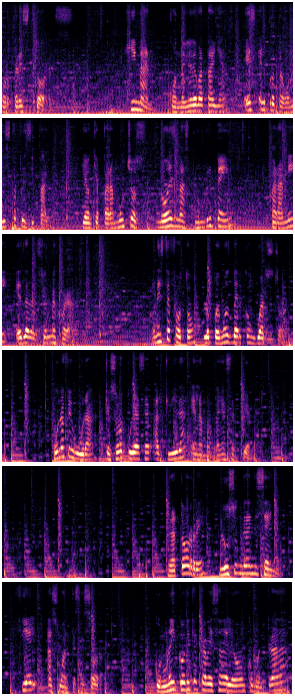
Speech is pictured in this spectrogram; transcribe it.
por tres torres. He-Man, con daño de batalla, es el protagonista principal, y aunque para muchos no es más que un repaint, para mí es la versión mejorada. En esta foto lo podemos ver con Webster, una figura que solo podía ser adquirida en la montaña serpiente. La torre luce un gran diseño, fiel a su antecesor, con una icónica cabeza de león como entrada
